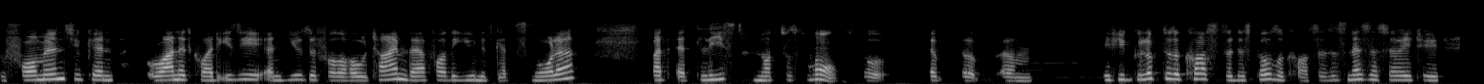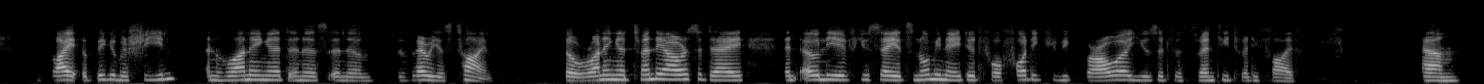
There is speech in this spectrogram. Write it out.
performance, you can run it quite easy and use it for the whole time. Therefore, the units get smaller, but at least not too small. So uh, uh, um, if you look to the cost, the disposal costs, it is necessary to buy a bigger machine and running it in a, in a various time. So running it 20 hours a day, and only if you say it's nominated for 40 cubic per hour, use it with 20, 25. Um,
